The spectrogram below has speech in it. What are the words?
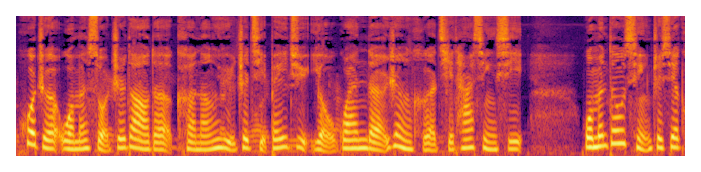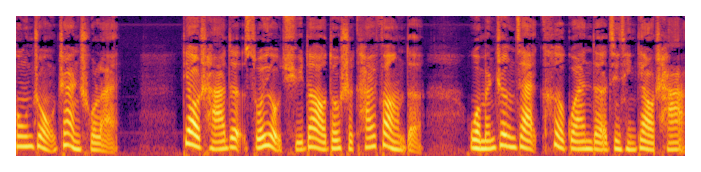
或者我们所知道的可能与这起悲剧有关的任何其他信息，我们都请这些公众站出来。调查的所有渠道都是开放的，我们正在客观的进行调查，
